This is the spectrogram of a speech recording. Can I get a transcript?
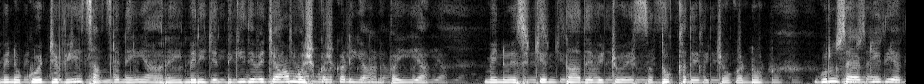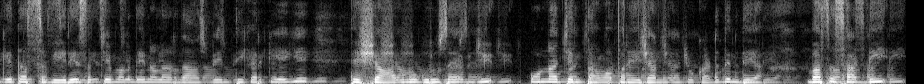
ਮੈਨੂੰ ਕੁਝ ਵੀ ਸਮਝ ਨਹੀਂ ਆ ਰਹੀ। ਮੇਰੀ ਜ਼ਿੰਦਗੀ ਦੇ ਵਿੱਚ ਆ ਮੁਸ਼ਕਲ ਘੜੀ ਆਣ ਪਈ ਆ। ਮੈਨੂੰ ਇਸ ਚਿੰਤਾ ਦੇ ਵਿੱਚੋਂ, ਇਸ ਦੁੱਖ ਦੇ ਵਿੱਚੋਂ ਕੱਢੋ। ਗੁਰੂ ਸਾਹਿਬ ਜੀ ਦੇ ਅੱਗੇ ਤਾਂ ਸਵੇਰੇ ਸੱਚੇ ਮਨ ਦੇ ਨਾਲ ਅਰਦਾਸ ਬੇਨਤੀ ਕਰਕੇ ਆਈਏ ਤੇ ਸ਼ਾਮ ਨੂੰ ਗੁਰੂ ਸਾਹਿਬ ਜੀ ਉਹਨਾਂ ਚਿੰਤਾਵਾਂ ਪਰੇਸ਼ਾਨੀਆਂ ਚੋਂ ਕੱਢ ਦਿੰਦੇ ਆ। ਬਸ ਸਾਡੀ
